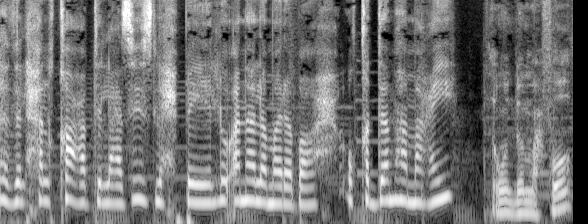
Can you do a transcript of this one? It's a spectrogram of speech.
هذه الحلقة عبد العزيز الحبيل وأنا لما رباح وقدمها معي. ثمود بن محفوظ؟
